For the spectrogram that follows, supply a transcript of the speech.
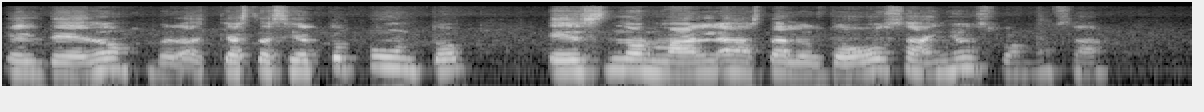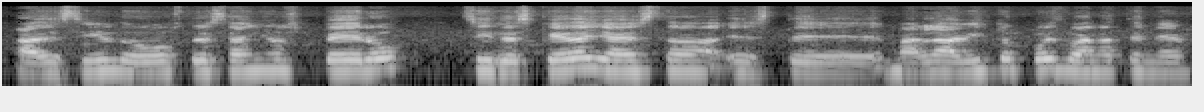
el dedo, ¿verdad? Que hasta cierto punto es normal hasta los dos años, vamos a, a decir dos, tres años, pero si les queda ya esta, este mal hábito, pues van a tener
